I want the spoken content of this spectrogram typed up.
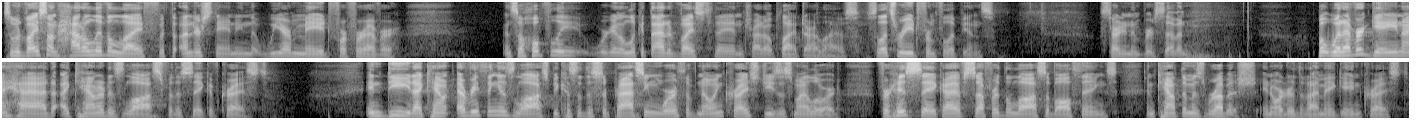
Some advice on how to live a life with the understanding that we are made for forever. And so hopefully we're going to look at that advice today and try to apply it to our lives. So let's read from Philippians, starting in verse 7. But whatever gain I had, I counted as loss for the sake of Christ. Indeed, I count everything as loss because of the surpassing worth of knowing Christ Jesus my Lord. For his sake I have suffered the loss of all things and count them as rubbish in order that I may gain Christ.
